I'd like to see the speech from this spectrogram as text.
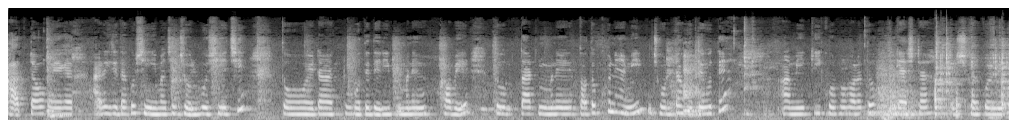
ভাতটাও হয়ে গেছে। আর এই যে দেখো শিঙি মাছের ঝোল বসিয়েছি। তো এটা একটু হতে দেরি মানে হবে। তো তার মানে ততক্ষণে আমি ঝোলটা হতে হতে আমি কি করব বলো তো? গ্যাসটা পরিষ্কার করে নেব।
